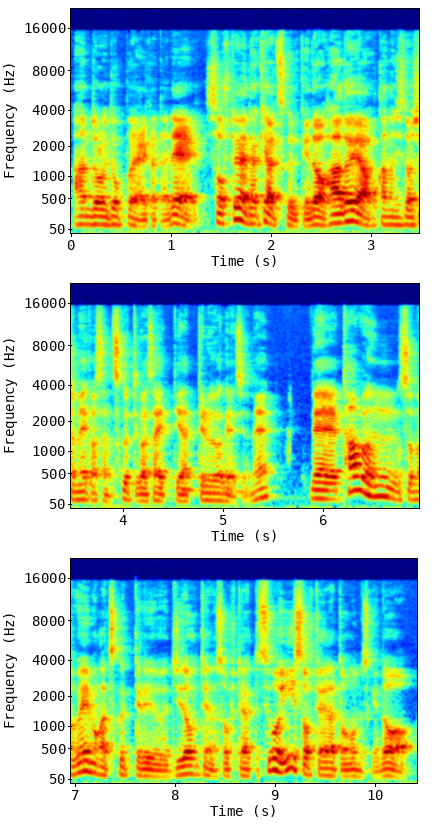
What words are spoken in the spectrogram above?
アンドロイドっぽいやり方で、ソフトウェアだけは作るけど、ハードウェアは他の自動車メーカーさん作ってくださいってやってるわけですよね。で、多分、そのウェイモが作ってる自動運転のソフトウェアってすごいいいソフトウェアだと思うんですけど、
